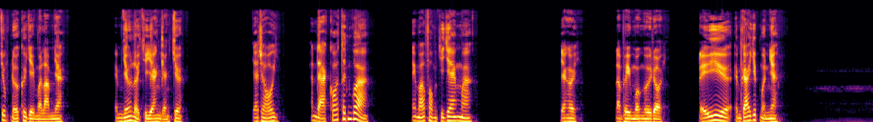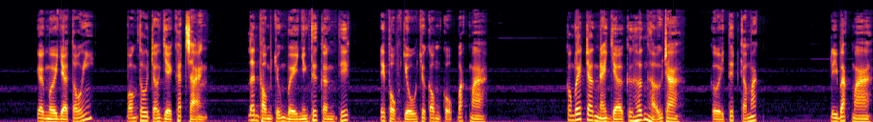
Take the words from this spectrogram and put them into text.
Chút nữa cứ vậy mà làm nha. Em nhớ lời chị Giang dặn chưa? Dạ rồi Anh Đạt có tính quá à. Em ở phòng chị Giang mà. Giang ơi Làm phiền mọi người rồi. Để ý em gái giúp mình nha. Gần 10 giờ tối Bọn tôi trở về khách sạn Lên phòng chuẩn bị những thứ cần thiết Để phục vụ cho công cuộc bắt ma. Con bé Trân nãy giờ cứ hớn hở ra Cười tích cả mắt. Đi bắt ma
